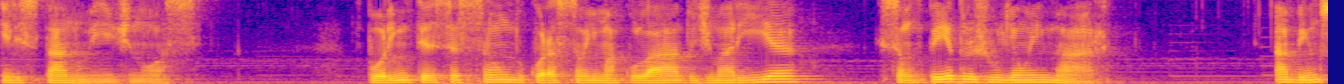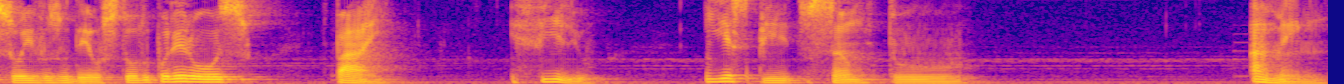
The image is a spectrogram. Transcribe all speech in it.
Ele está no meio de nós por intercessão do coração imaculado de Maria, São Pedro Julião Eimar, abençoe-vos o Deus Todo-Poderoso, Pai e Filho e Espírito Santo. Amém.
